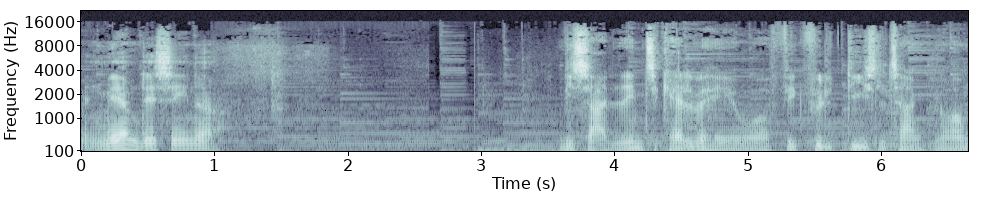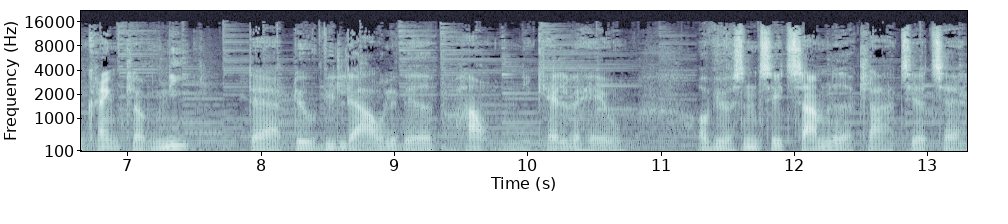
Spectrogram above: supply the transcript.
men mere om det senere. Vi sejlede ind til Kalvehave og fik fyldt dieseltanken, og omkring klokken 9, der blev Vilde afleveret på havnen i Kalvehave, og vi var sådan set samlet og klar til at tage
